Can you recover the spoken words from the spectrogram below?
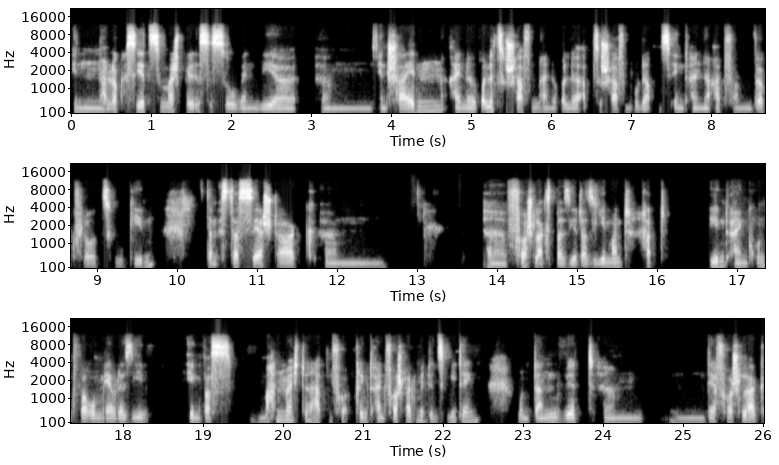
in Holocracy jetzt zum Beispiel ist es so, wenn wir ähm, entscheiden, eine Rolle zu schaffen, eine Rolle abzuschaffen oder uns irgendeine Art von Workflow zu geben, dann ist das sehr stark ähm, äh, vorschlagsbasiert. Also jemand hat irgendeinen Grund, warum er oder sie irgendwas machen möchte, hat einen, bringt einen Vorschlag mit ins Meeting und dann wird ähm, der Vorschlag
